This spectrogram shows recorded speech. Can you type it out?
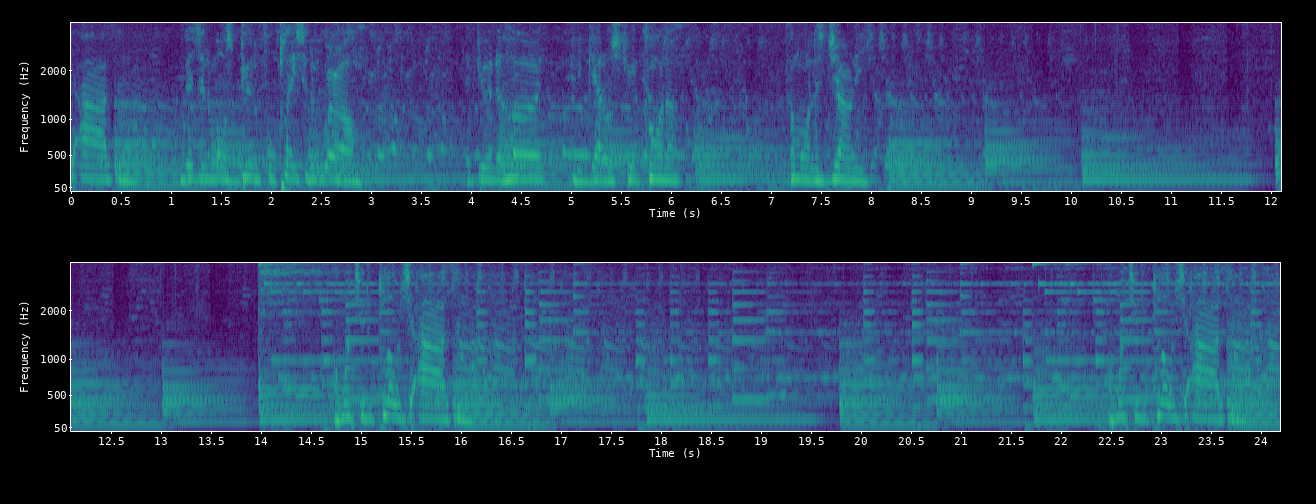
Close your eyes and vision the most beautiful place in the world. If you're in the hood, in the ghetto street corner, come on this journey. I want you to close your eyes and I want you to close your eyes and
